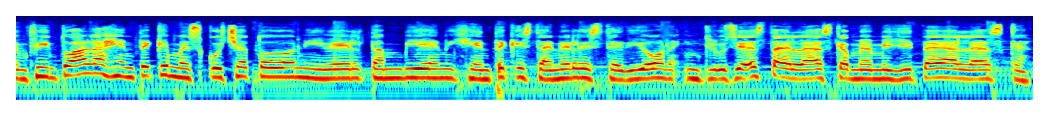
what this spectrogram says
en fin, toda la gente que me escucha a todo nivel también y gente que está en el exterior, inclusive hasta Alaska, mi amiguita de Alaska.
